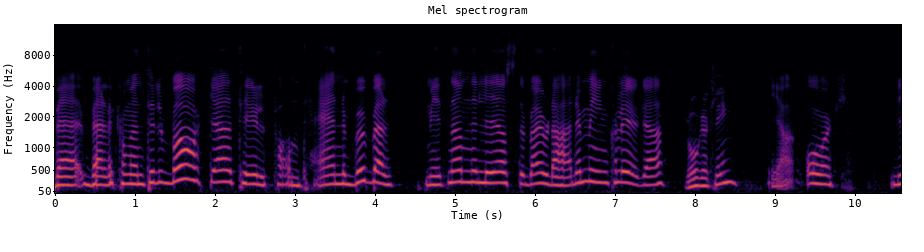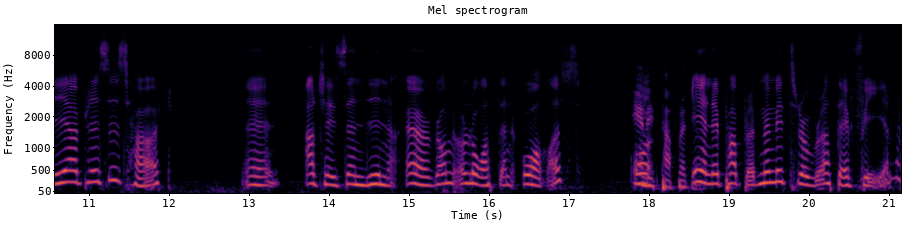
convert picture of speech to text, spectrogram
Vä- välkommen tillbaka till Fontänbubbel. Mitt namn är Li Österberg och det här är min kollega. Roger Kling, Ja, och vi har precis hört eh, artisten Dina ögon och låten. Och- enligt pappret. Ja. Enligt pappret, men vi tror att det är fel.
